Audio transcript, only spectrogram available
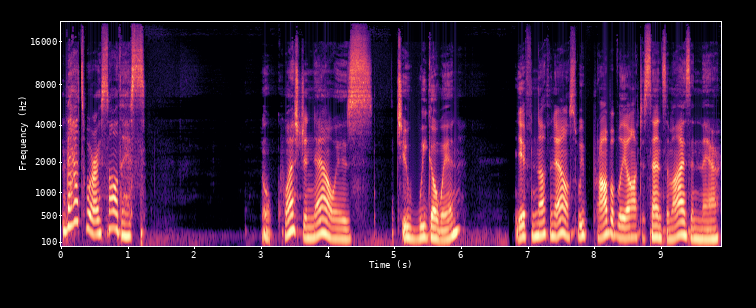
That's where I saw this. The question now is do we go in? If nothing else, we probably ought to send some eyes in there.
